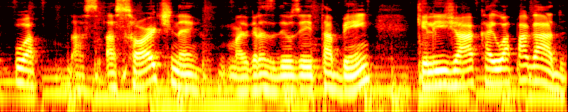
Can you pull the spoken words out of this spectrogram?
pô, a, a- a sorte, né? Mas graças a Deus ele tá bem, que ele já caiu apagado.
